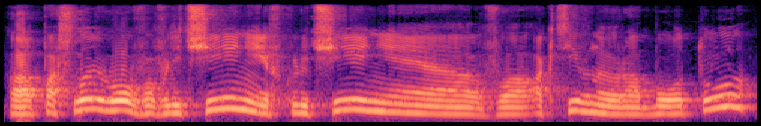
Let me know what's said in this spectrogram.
пошло его вовлечение, включение в активную работу,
